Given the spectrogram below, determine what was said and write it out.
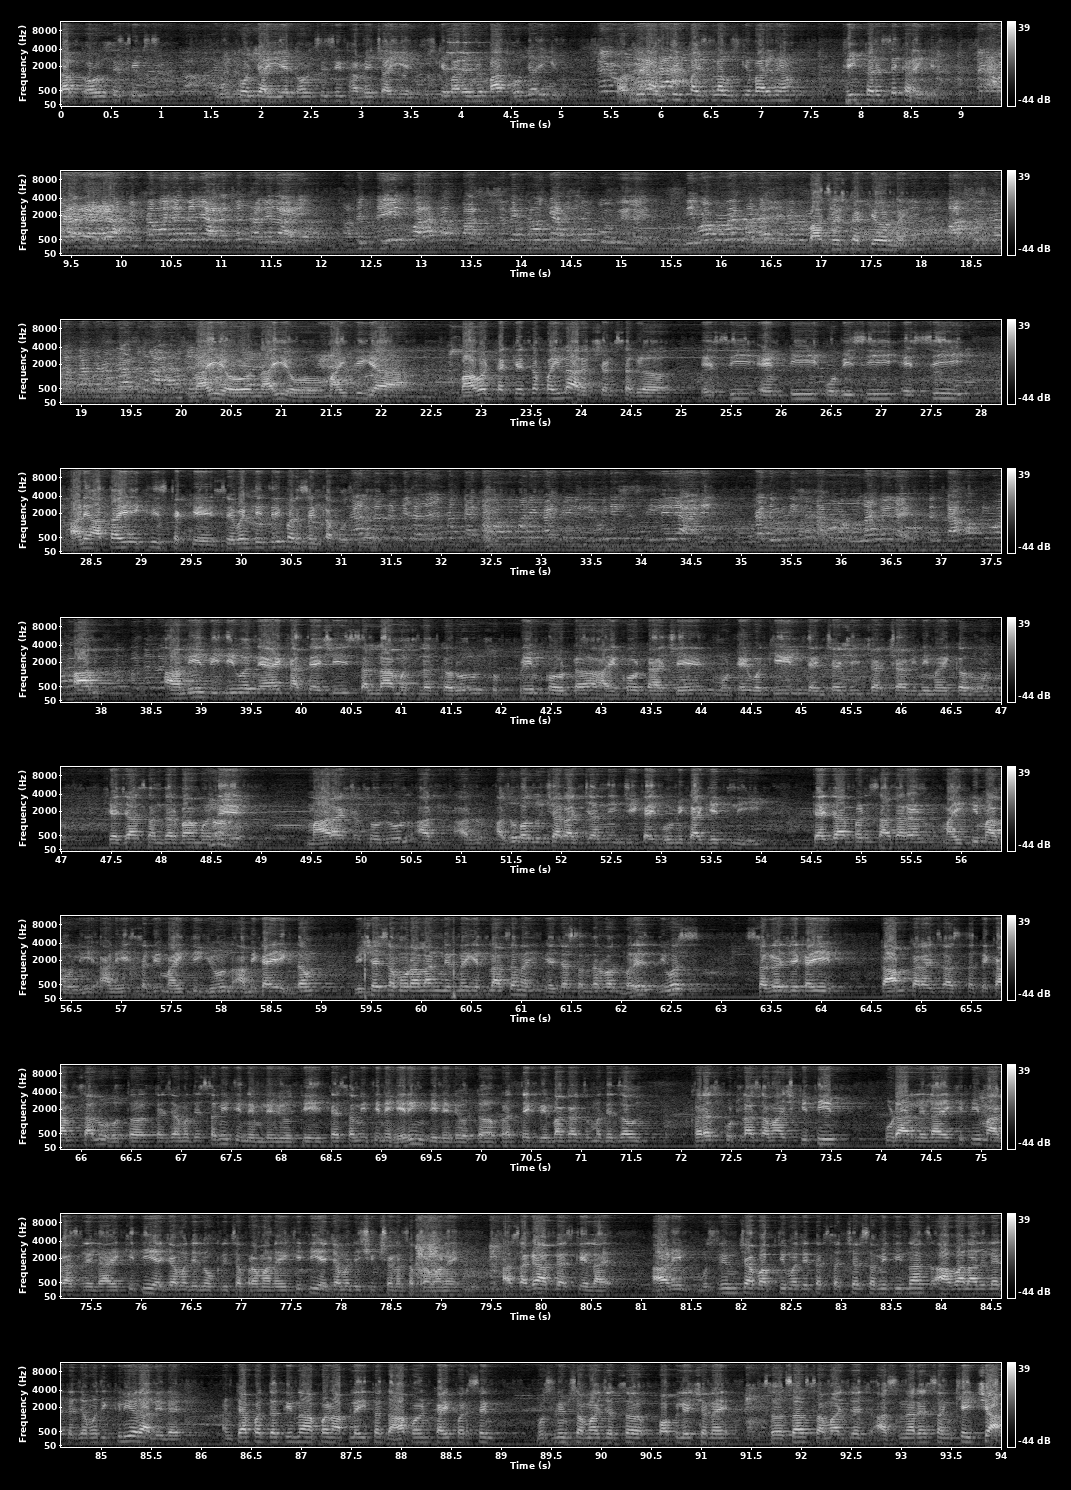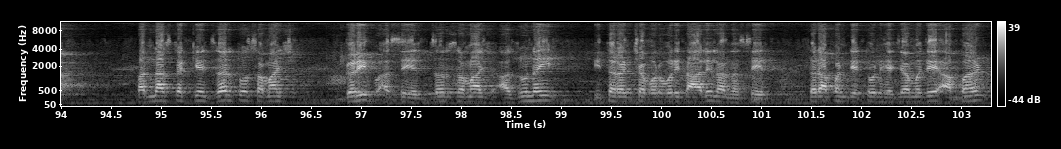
तब कौन सी सीट उनको चाहिए, कौन सी सीट हमें चाहिए, उसके बारे में बात हो जाएगी और फिर अंतिम फैसला उसके बारे में हम ठीक तरह से करेंगे। बासठ टक्के और नहीं। नाही हो नाही हो. माहिती घ्या. बावन्न टक्क्याचं पहिलं आरक्षण सगळं. S C N T OBC S C आणि आता हे एकवीस टक्के. सेवन्टी थ्री पर्सेंटला पोहोचलं आम्ही विधी व न्याय खात्याशी सल्ला मसलत करून सुप्रीम कोर्ट हायकोर्टाचे मोठे वकील त्यांच्याशी चर्चा विनिमय करून त्याच्या संदर्भामध्ये महाराष्ट्र सोडून आजूबाजूच्या राज्यांनी जी काही भूमिका घेतली त्याच्या पण साधारण माहिती मागवली आणि ही सगळी माहिती घेऊन आम्ही काही एकदम विषय समोर आला निर्णय घेतला असं नाही. याच्या संदर्भात बरेच दिवस सगळं जे काही काम करायचं असतं ते काम चालू होतं. त्याच्यामध्ये समिती नेमलेली होती. त्या समितीने हेरिंग दिलेलं होतं. प्रत्येक विभागामध्ये जाऊन खरंच कुठला समाज किती पुढारलेला आहे किती मागासलेला आहे किती ह्याच्यामध्ये नोकरीचं प्रमाण आहे किती ह्याच्यामध्ये शिक्षणाचं प्रमाण आहे हा सगळा अभ्यास केला आहे. आणि मुस्लिमच्या बाबतीमध्ये तर सच्चर समितीनाच अहवाल आलेला आहे त्याच्यामध्ये क्लिअर आलेलं आहे. आणि त्या पद्धतीनं आपण आपल्या इथं दहा पॉईंट काही पर्सेंट मुस्लिम समाजाचं पॉप्युलेशन आहे. सहसा समाज असणाऱ्या संख्येच्या पन्नास टक्के जर तो समाज गरीब असेल जर समाज अजूनही इतरांच्या बरोबरीत आलेला नसेल तर आपण देतो. ह्याच्यामध्ये आपण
